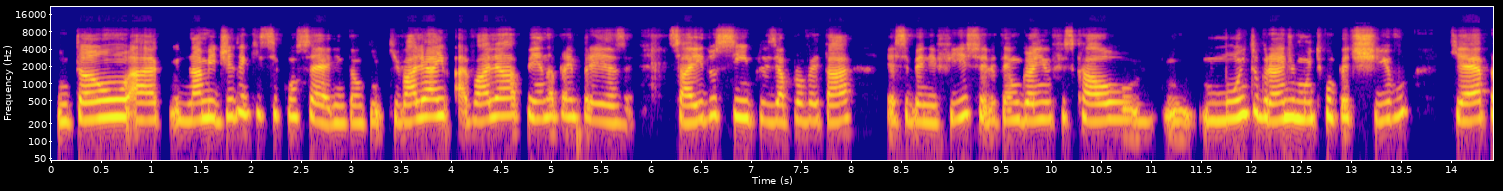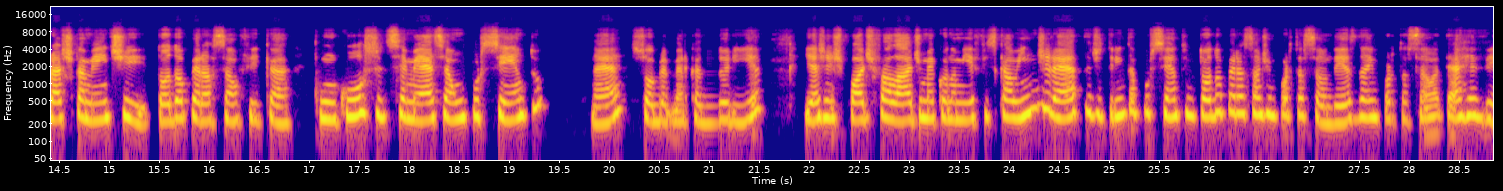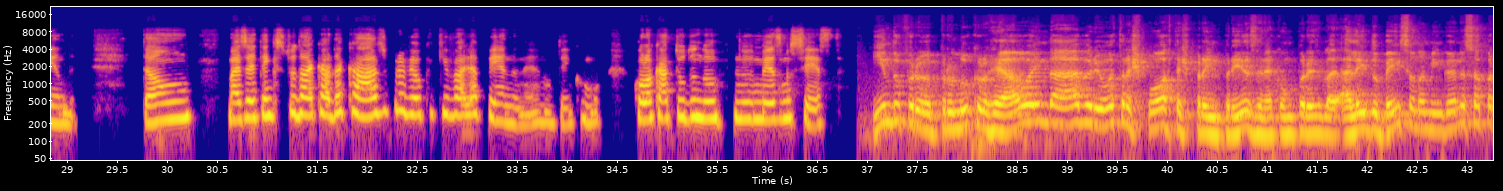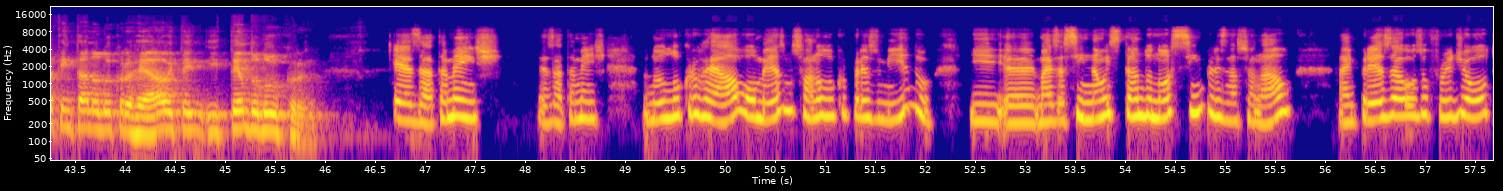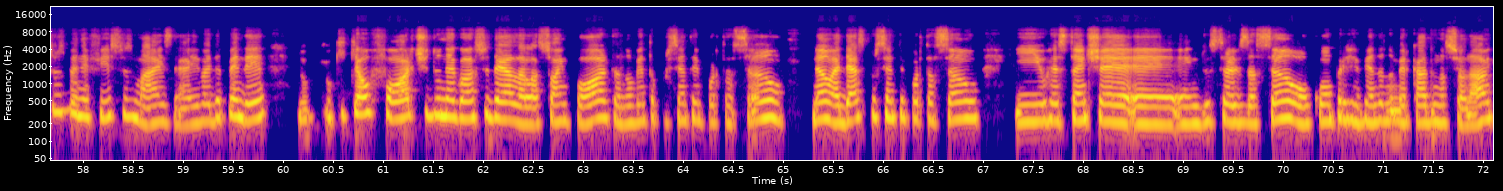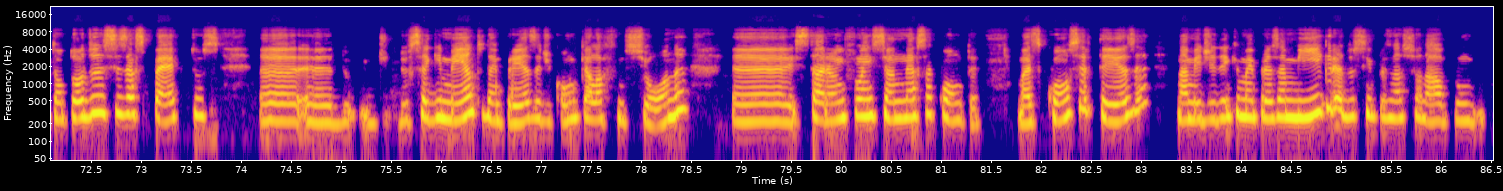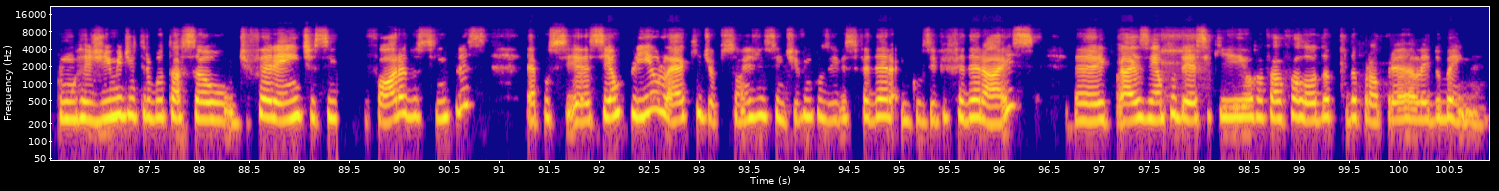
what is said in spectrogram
Então, a, na medida em que se consegue, então, que, que vale, a, vale a pena para a empresa sair do simples e aproveitar esse benefício, ele tem um ganho fiscal muito grande, muito competitivo, que é praticamente toda operação fica com um custo de CMS a 1%, né, sobre a mercadoria, e a gente pode falar de uma economia fiscal indireta de 30% em toda operação de importação, desde a importação até a revenda. Então, mas aí tem que estudar cada caso para ver o que, que, vale a pena, né? Não tem como colocar tudo no, no mesmo cesto indo para o lucro real, ainda abre outras portas para a empresa, né? Como, por exemplo, a lei do bem, se eu não me engano, é só para quem está no lucro real e, tem, e tendo lucro. Exatamente. Exatamente. No lucro real, ou mesmo só no lucro presumido, e, é, mas assim, não estando no Simples Nacional, a empresa usufrui de outros benefícios mais, né? Aí vai depender do o que, que, é o forte do negócio dela. Ela só importa, 90% é importação, não, é 10% importação e o restante é, é, é, industrialização ou compra e revenda no mercado nacional. Então, todos esses aspectos uh, uh, do, do, segmento da empresa, de como que ela funciona, uh, estarão influenciando nessa conta. Mas, com certeza, na medida em que uma empresa migra do Simples Nacional para um, um, regime de tributação diferente, assim, fora do Simples, é se amplia o leque de opções de incentivo, inclusive, federa inclusive federais, é, a exemplo desse que o Rafael falou da, da, própria lei do bem, né?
